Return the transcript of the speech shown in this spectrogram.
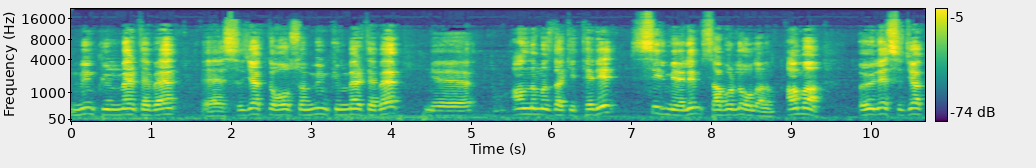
mümkün mertebe e, sıcak da olsa mümkün mertebe e, alnımızdaki teri silmeyelim, sabırlı olalım. Ama öyle sıcak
